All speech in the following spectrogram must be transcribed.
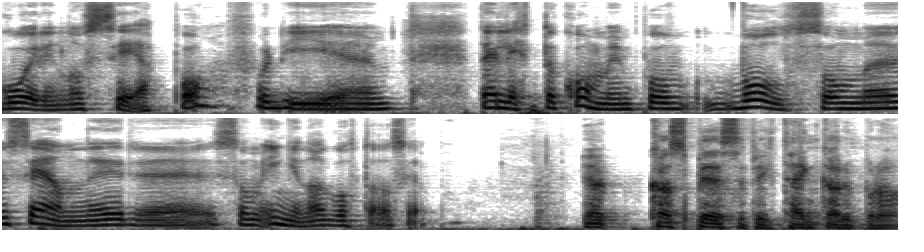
går inn og ser på. Fordi eh, det er lett å komme inn på voldsomme scener eh, som ingen har godt av å se på. Ja, hva spesifikt tenker du på da?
